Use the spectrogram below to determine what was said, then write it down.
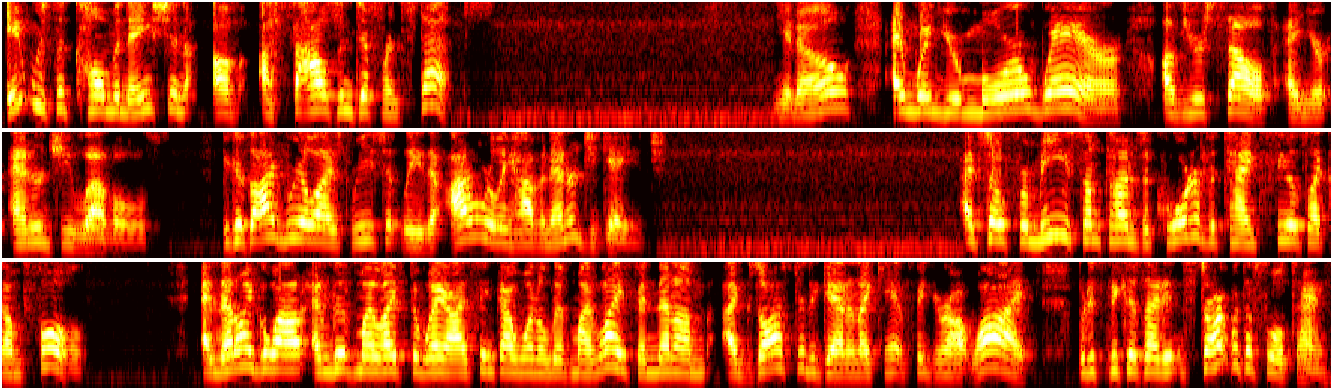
it was the culmination of a thousand different steps. You know? And when you're more aware of yourself and your energy levels, because I've realized recently that I don't really have an energy gauge. And so for me, sometimes a quarter of a tank feels like I'm full. And then I go out and live my life the way I think I want to live my life. And then I'm exhausted again and I can't figure out why. But it's because I didn't start with a full tank.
